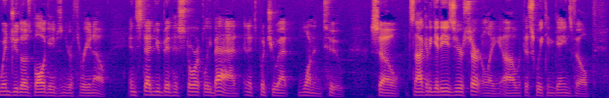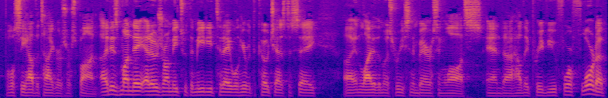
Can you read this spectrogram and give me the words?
wins you those ball games and you're 3 0. Instead, you've been historically bad and it's put you at 1 and 2. So it's not going to get easier, certainly, uh, with this week in Gainesville. But we'll see how the Tigers respond. Uh, it is Monday. Ed Orgeron meets with the media today. We'll hear what the coach has to say uh, in light of the most recent embarrassing loss and uh, how they preview for Florida.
